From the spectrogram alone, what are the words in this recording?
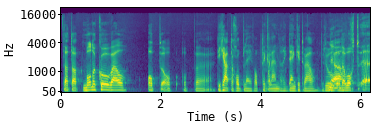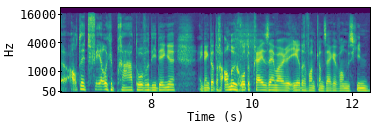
dat, dat Monaco wel op, op, op, uh, die gaat erop blijven op de kalender. Ik denk het wel. Ik bedoel, ja. Er wordt uh, altijd veel gepraat over die dingen. Ik denk dat er andere grote prijzen zijn waar je eerder van kan zeggen van misschien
